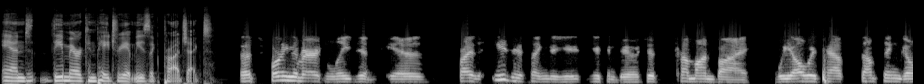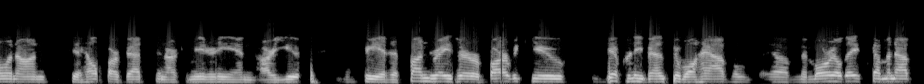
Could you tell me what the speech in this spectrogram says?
and the American Patriot Music Project? Supporting the American Legion is probably the easiest thing that you, you can do. Just come on by. We always have something going on to help our vets in our community and our youth, be it a fundraiser or barbecue, different events that we'll have. Uh, Memorial Day's coming up.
